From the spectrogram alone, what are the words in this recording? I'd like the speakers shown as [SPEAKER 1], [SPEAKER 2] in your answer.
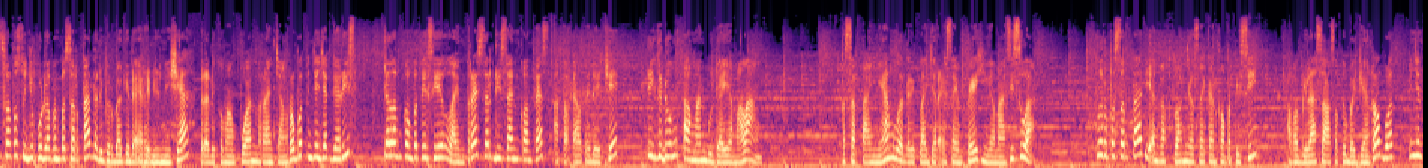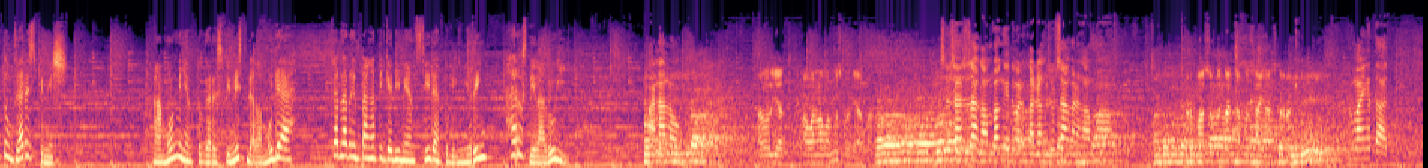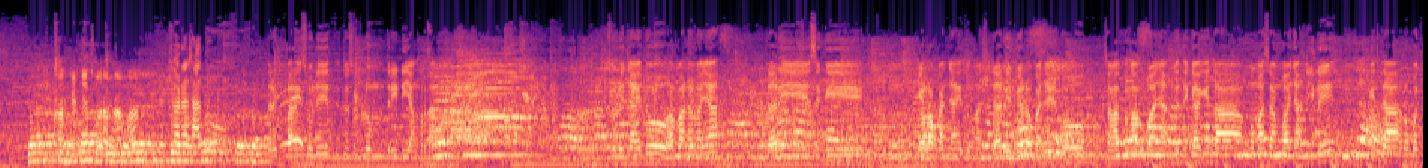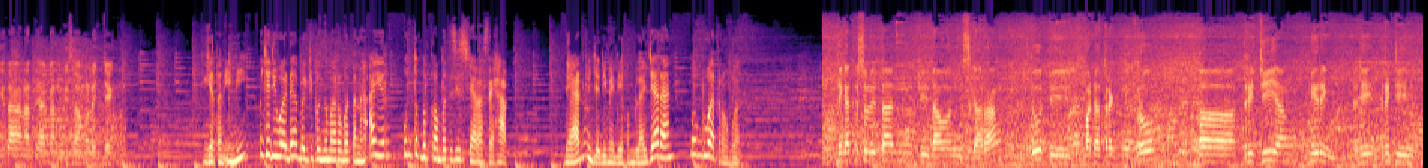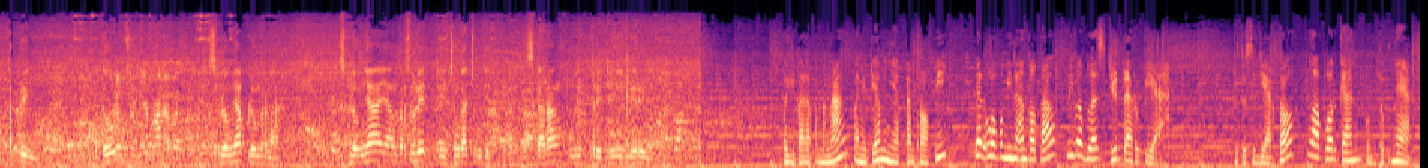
[SPEAKER 1] 178 peserta dari berbagai daerah di Indonesia beradu kemampuan merancang robot penjajak garis dalam kompetisi Line Tracer Design Contest atau LTDC di Gedung Taman Budaya Malang. Pesertanya mulai dari pelajar SMP hingga mahasiswa. Seluruh peserta dianggap telah menyelesaikan kompetisi apabila salah satu bagian robot menyentuh garis finish. Namun menyentuh garis finish tidaklah mudah, karena rintangan tiga dimensi dan tebing miring harus dilalui.
[SPEAKER 2] analog
[SPEAKER 3] Kalau lihat lawan-lawanmu seperti apa?
[SPEAKER 2] susah-susah gampang gitu kadang susah kadang gampang
[SPEAKER 3] Termasuk ketat nggak persaingan sekarang ini?
[SPEAKER 2] lumayan ketat
[SPEAKER 3] Targetnya juara berapa?
[SPEAKER 2] juara satu
[SPEAKER 4] Track paling sulit itu sebelum 3D yang pertama. Sulitnya itu apa namanya? Dari segi belokannya itu mas. Dari belokannya itu sangat pengaruh banyak. Ketika kita memasang banyak delay, kita robot kita nanti akan bisa melenceng.
[SPEAKER 1] Kegiatan ini menjadi wadah bagi penggemar robot tanah air untuk berkompetisi secara sehat dan menjadi media pembelajaran membuat robot.
[SPEAKER 5] tingkat kesulitan di tahun sekarang itu di pada track mikro eh, 3D yang miring jadi 3D tebing itu
[SPEAKER 3] Belum sebelumnya pernah nggak mas?
[SPEAKER 5] sebelumnya belum pernah sebelumnya yang tersulit di jungkat jungkit sekarang di 3D miring
[SPEAKER 1] Bagi para pemenang, panitia menyiapkan trofi dan uang pembinaan total 15 juta rupiah. Tutu Sugiarto melaporkan untuk NET.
